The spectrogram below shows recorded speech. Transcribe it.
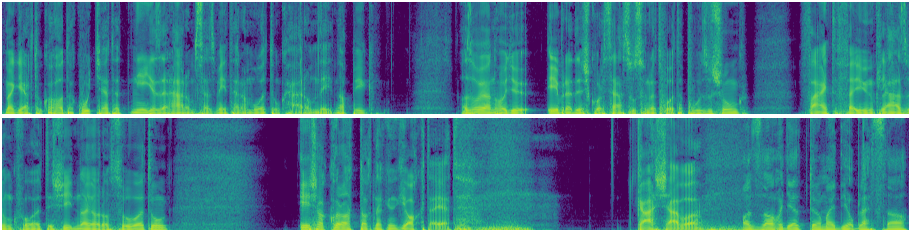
megjártuk a hadak útját, tehát 4300 méteren voltunk három-négy napig. Az olyan, hogy ébredéskor 125 volt a púzusunk, fájt a fejünk, lázunk volt, és így nagyon rosszul voltunk. És akkor adtak nekünk jaktejet. Kásával. Azzal, hogy ettől majd jobb lesz a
